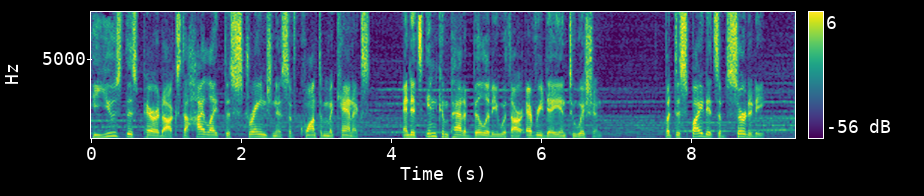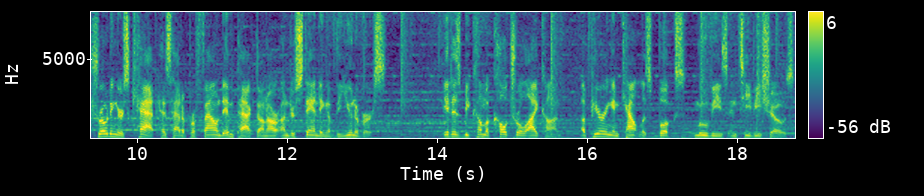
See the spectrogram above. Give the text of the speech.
he used this paradox to highlight the strangeness of quantum mechanics and its incompatibility with our everyday intuition. But despite its absurdity, Schrodinger's cat has had a profound impact on our understanding of the universe. It has become a cultural icon, appearing in countless books, movies, and TV shows.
